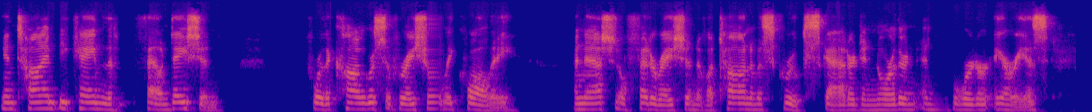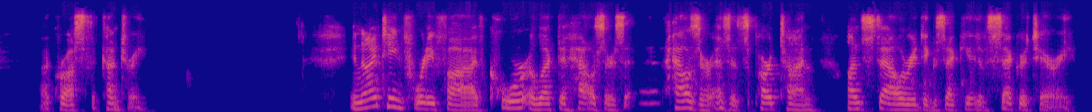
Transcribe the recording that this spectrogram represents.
in time became the foundation for the Congress of Racial Equality, a national federation of autonomous groups scattered in northern and border areas across the country. In 1945, CORE elected Houser's, Houser as its part-time unsalaried executive secretary.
